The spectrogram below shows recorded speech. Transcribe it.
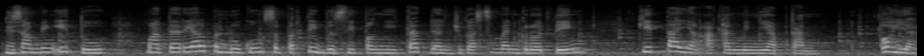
Di samping itu, material pendukung seperti besi pengikat dan juga semen grouting kita yang akan menyiapkan. Oh ya,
